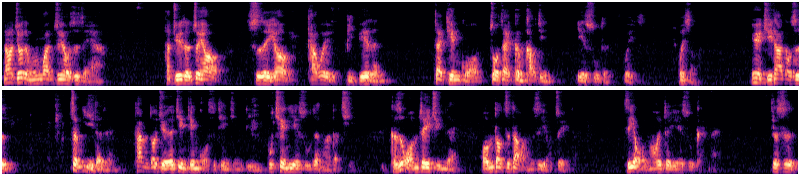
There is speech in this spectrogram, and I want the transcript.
然后九等文官最后是怎样？他觉得最后死了以后，他会比别人在天国坐在更靠近耶稣的位置。为什么？因为其他都是正义的人，他们都觉得进天国是天经地义，不欠耶稣任何的情。可是我们这一群人，我们都知道我们是有罪的，只有我们会对耶稣感恩。就是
